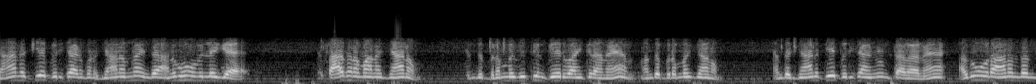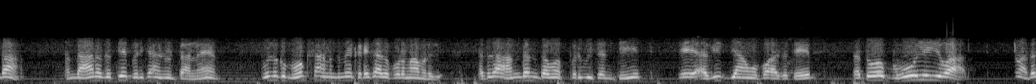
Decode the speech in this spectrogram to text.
ஞானத்தையே பெருசா கூட ஞானம்னா இந்த அனுபவம் இல்லைங்க. சாதனமான ஞானம். இந்த பிரம்மவித்தின் பேர் வாங்கிக்கிறானே அந்த பிரம்ம ஜானம் அந்த ஞானத்தையே பெருசா எண்ணுட்டானே அதுவும் ஒரு ஆனந்தம் தான் அந்த ஆனந்தத்தையே பெருசா அணுட்டானே உனக்கு மோட்ச ஆனந்தமே கிடைக்காத போடலாம் அவனுக்கு அதுக்காக அந்தந்தம பிரவிசந்தி ஏ அவித்யாம் உபாசத்தே தத்தோ பூயைவா. அதை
